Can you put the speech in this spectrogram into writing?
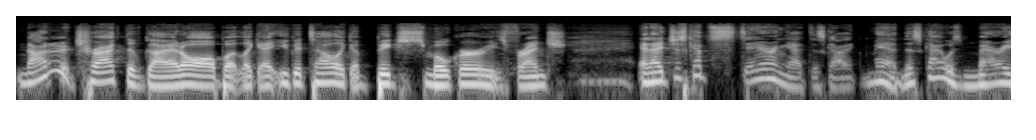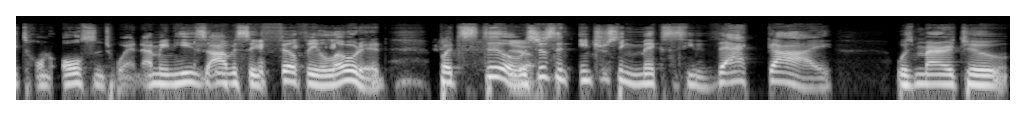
not an attractive guy at all, but like you could tell like a big smoker. He's French and I just kept staring at this guy, like, man, this guy was married to an Olsen twin. I mean, he's obviously filthy loaded, but still, yeah. it was just an interesting mix to see that guy was married to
